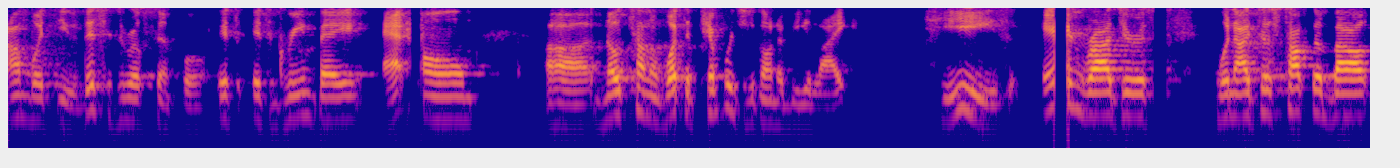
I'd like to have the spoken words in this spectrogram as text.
I'm with you. This is real simple. It's it's Green Bay at home. Uh, no telling what the temperature is going to be like. Jeez, Aaron Rodgers. When I just talked about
